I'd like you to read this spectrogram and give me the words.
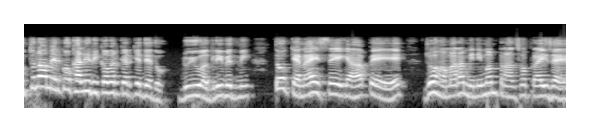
उतना मेरे को खाली रिकवर करके दे दो। Do you agree with me तो कहना इससे यहाँ पे जो हमारा मिनिमम ट्रांसफ़र प्राइस है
